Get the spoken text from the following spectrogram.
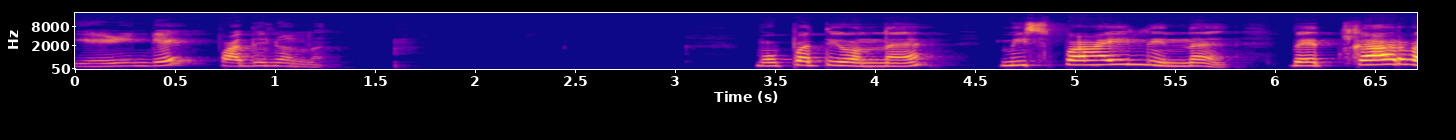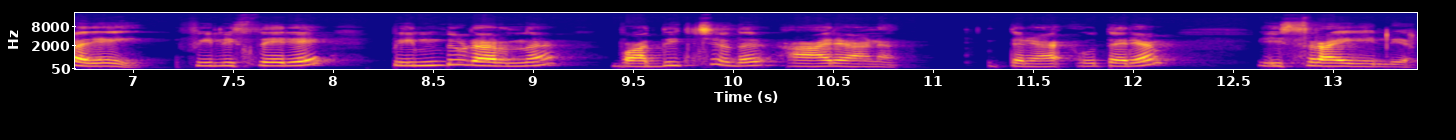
ഏഴിന്റെ പതിനൊന്ന്. മുപ്പത്തി ഒന്ന് മിസ്പായിൽ നിന്ന് ബത്കാർ വരെ ഫിലിസ്തീനെ പിന്തുടർന്ന് വധിച്ചത് ആരാണ്? ഉത്തര ഉത്തരം ഇസ്രായേലിയർ.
